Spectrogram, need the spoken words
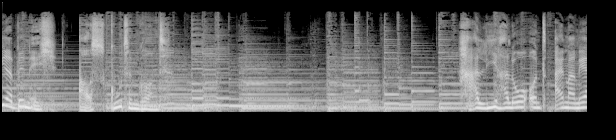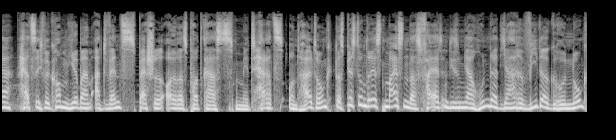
Hier bin ich aus gutem Grund. Hallo und einmal mehr herzlich willkommen hier beim Advents-Special eures Podcasts mit Herz und Haltung. Das Bistum Dresden-Meißen, das feiert in diesem Jahr 100 Jahre Wiedergründung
